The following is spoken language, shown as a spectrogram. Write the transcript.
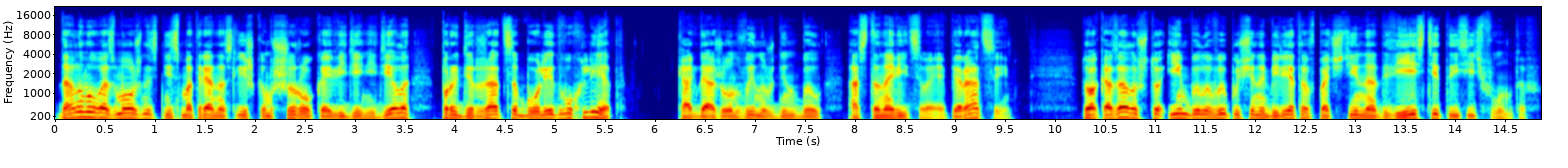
дал ему возможность, несмотря на слишком широкое ведение дела, продержаться более двух лет. Когда же он вынужден был остановить свои операции – то оказалось, что им было выпущено билетов почти на 200 тысяч фунтов.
